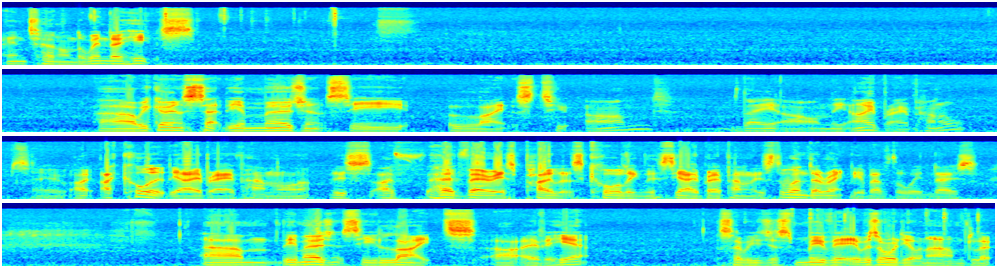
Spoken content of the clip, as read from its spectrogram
and turn on the window heats. Uh, we go and set the emergency lights to armed. They are on the eyebrow panel. So I, I, call it the eyebrow panel. This I've heard various pilots calling this the eyebrow panel. It's the one directly above the windows. Um, the emergency lights are over here, so we just move it. It was already on armed look,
